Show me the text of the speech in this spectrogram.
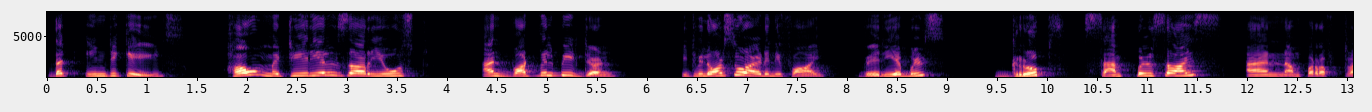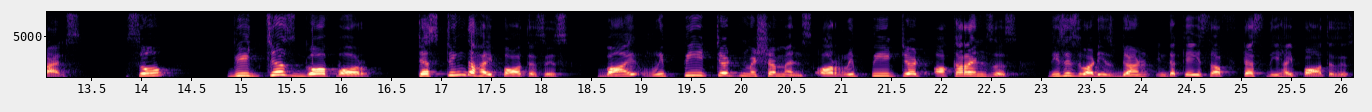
that indicates how materials are used and what will be done. It will also identify variables, groups, sample size and number of trials. So, we just go for testing the hypothesis by repeated measurements or repeated occurrences. This is what is done in the case of test the hypothesis.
